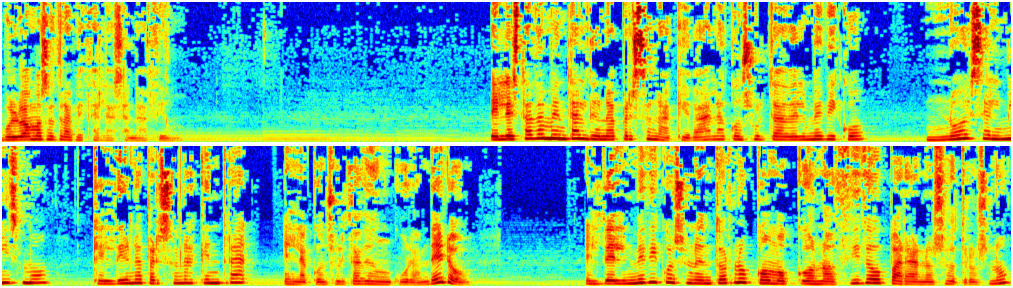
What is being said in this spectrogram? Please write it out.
Volvamos otra vez a la sanación. El estado mental de una persona que va a la consulta del médico no es el mismo que el de una persona que entra en la consulta de un curandero el del médico es un entorno como conocido para nosotros, ¿no?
